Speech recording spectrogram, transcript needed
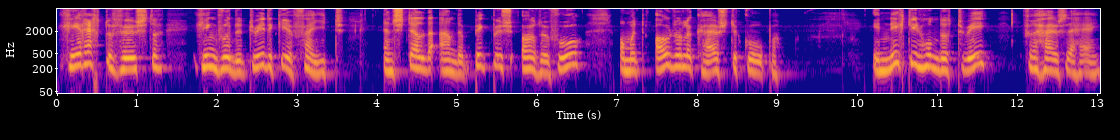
Gerard de Veuster ging voor de tweede keer failliet en stelde aan de Picpus-orde voor om het ouderlijk huis te kopen. In 1902 verhuisde hij.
